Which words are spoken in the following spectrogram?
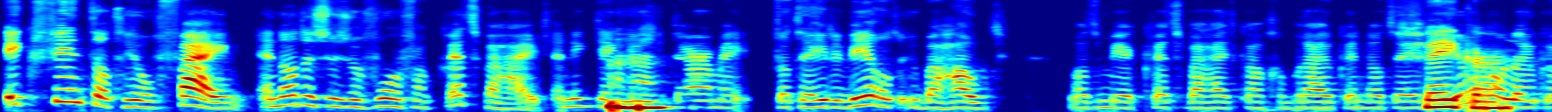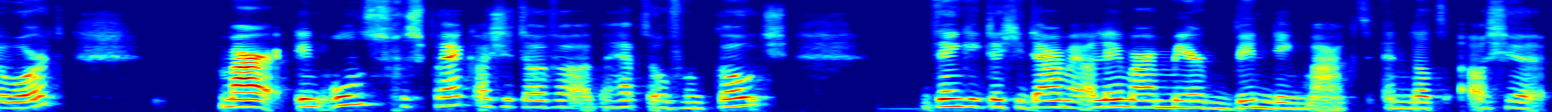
ik vind dat heel fijn. En dat is dus een vorm van kwetsbaarheid. En ik denk dat Mhm. je daarmee, dat de hele wereld überhaupt wat meer kwetsbaarheid kan gebruiken. En dat de hele Zeker. wereld wel leuker wordt. Maar in ons gesprek, als je het over, hebt over een coach, denk ik dat je daarmee alleen maar meer binding maakt. En dat als je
